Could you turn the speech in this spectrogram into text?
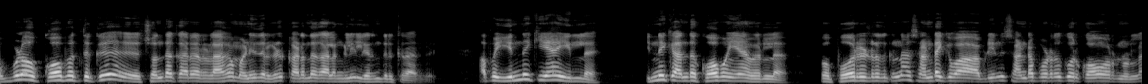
அவ்வளோ கோபத்துக்கு சொந்தக்காரர்களாக மனிதர்கள் கடந்த காலங்களில் இருந்திருக்கிறார்கள். அப்போ இன்றைக்கி ஏன் இல்லை இன்றைக்கி அந்த கோபம் ஏன் வரல? இப்போ போரிடுறதுக்குன்னா சண்டைக்கு வா அப்படின்னு சண்டை போடுறதுக்கு ஒரு கோபம் வரணும்ல.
